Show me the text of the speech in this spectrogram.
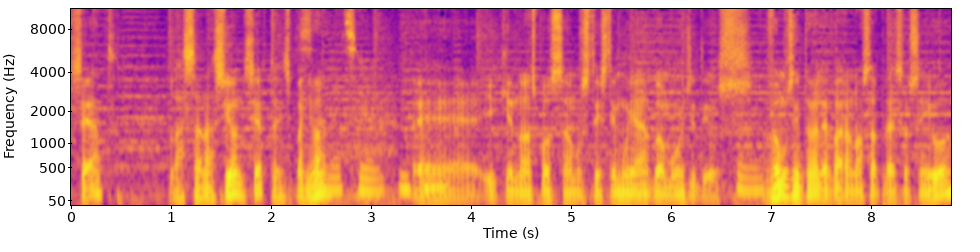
certo? La sanación, certo? Em espanhol? Uhum. É, e que nós possamos testemunhar do amor de Deus. Sim. Vamos então elevar a nossa prece ao Senhor?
